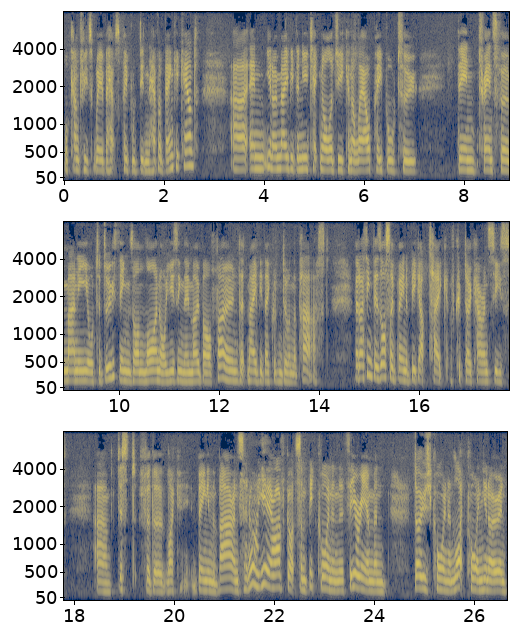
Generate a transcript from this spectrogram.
or countries where perhaps people didn't have a bank account. Uh, and, you know, maybe the new technology can allow people to then transfer money or to do things online or using their mobile phone that maybe they couldn't do in the past. But I think there's also been a big uptake of cryptocurrencies um, just for the like being in the bar and saying, oh yeah, I've got some Bitcoin and Ethereum and Dogecoin and Litecoin, you know, and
